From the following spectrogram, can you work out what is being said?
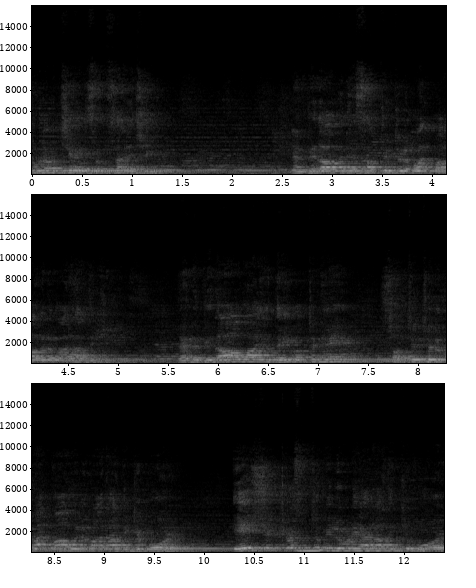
തുടർച്ചയായി സംസാരിച്ച്. ഞാൻ പിതാവിനെ സത്യത്തിലും ആത്മാവിലും ആരാധിക്കും. എന്റെ പിതാവായ ദൈവത്തിനെ സത്യത്തിലും ആത്മാവിലും ആരാധിക്കുമ്പോൾ യേശു ക്രിസ്തുവിലൂടെ ആരാധിക്കുമ്പോൾ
